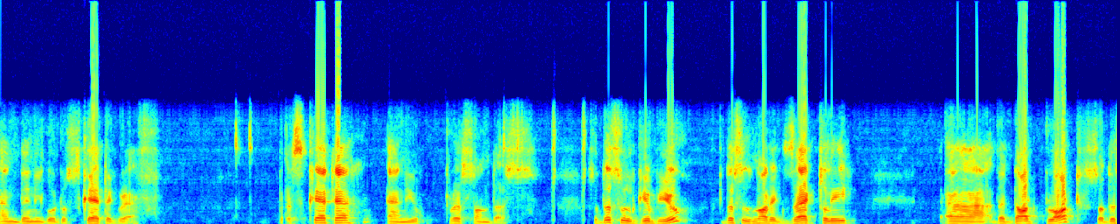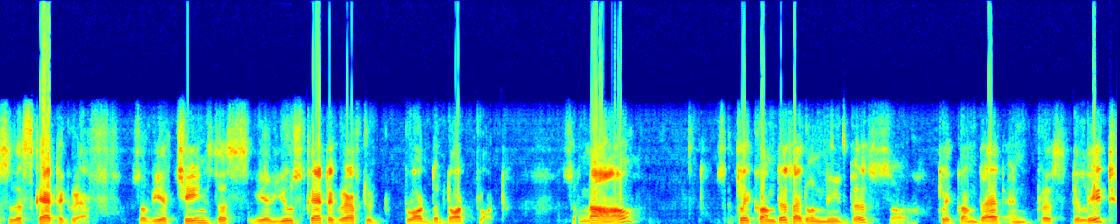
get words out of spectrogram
and then you go to scatter graph. Press scatter and you press on this. So this will give you this is not exactly uh, the dot plot. So this is a scatter graph. So we have changed this, we have used scatter graph to plot the dot plot. So now, so click on this, I don't need this. So click on that and press delete.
